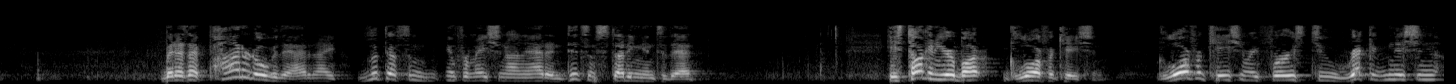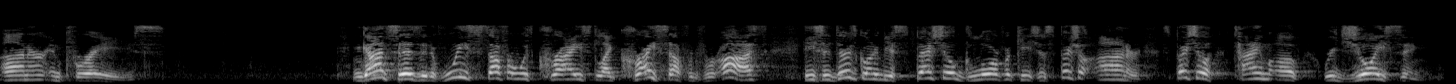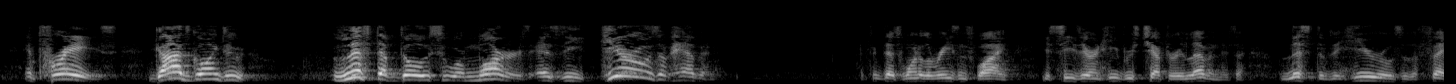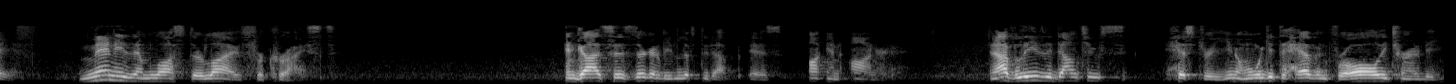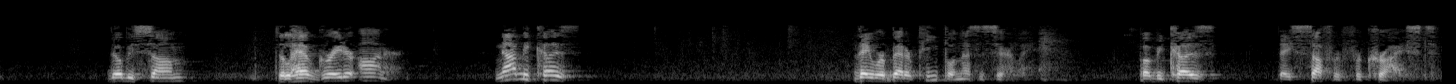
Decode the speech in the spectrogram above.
But as I pondered over that, and I looked up some information on that, and did some studying into that, he's talking here about glorification. Glorification refers to recognition, honor, and praise. And God says that if we suffer with Christ like Christ suffered for us, He said there's going to be a special glorification, special honor, special time of rejoicing and praise. God's going to lift up those who are martyrs as the heroes of heaven. I think that's one of the reasons why you see there in Hebrews chapter 11, there's a list of the heroes of the faith. Many of them lost their lives for Christ. And God says they're going to be lifted up as uh, and honored. And I believe that down through history, you know, when we get to heaven for all eternity, there'll be some that'll have greater honor. Not because they were better people necessarily, but because they suffered for Christ.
